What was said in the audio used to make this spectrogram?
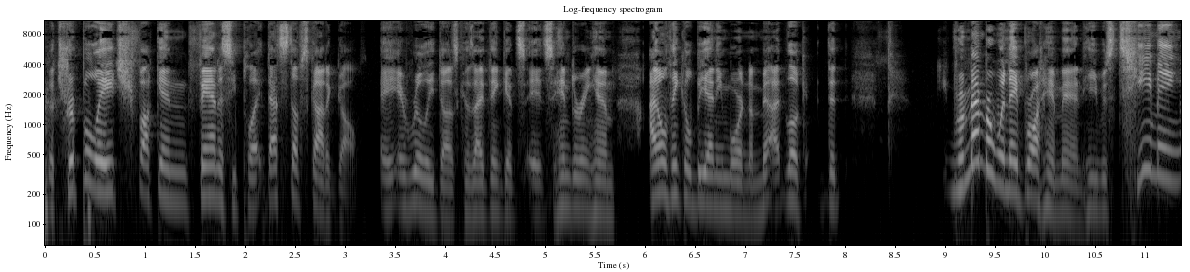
the Triple H fucking fantasy play, that stuff's got to go. It, really does because I think it's it's hindering him. I don't think he'll be any more than a look. Remember when they brought him in? He was teaming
